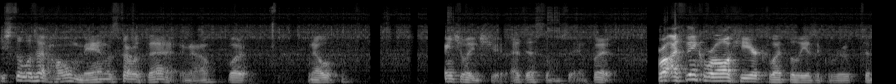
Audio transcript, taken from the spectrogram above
she still lives at home, man. Let's start with that, you know. But you know, Rachel ain't shit. That's, that's what I'm saying. But well, I think we're all here collectively as a group to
